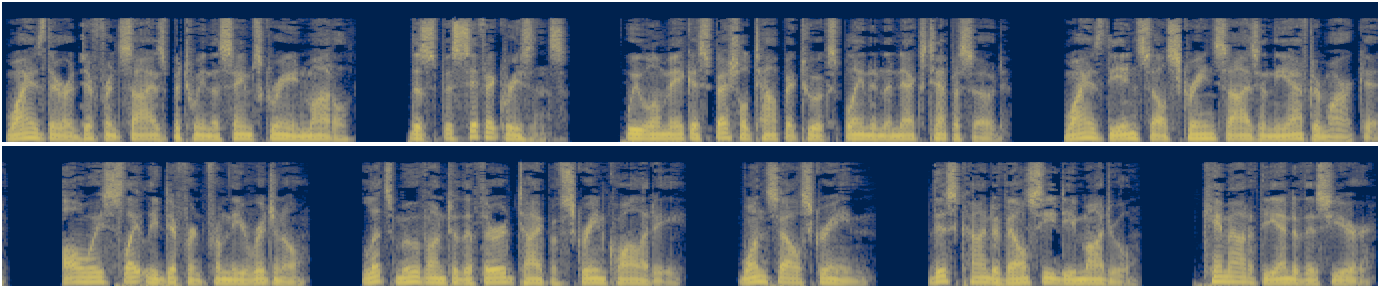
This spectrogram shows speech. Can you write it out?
Why is there a different size between the same screen model? The specific reasons. We will make a special topic to explain in the next episode. Why is the in-cell screen size in the aftermarket always slightly different from the original? Let's move on to the third type of screen quality. One-cell screen. This kind of LCD module came out at the end of this year.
